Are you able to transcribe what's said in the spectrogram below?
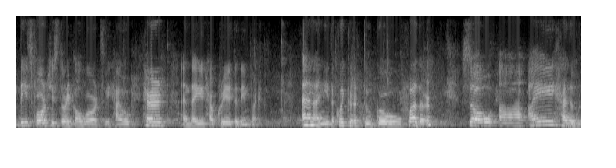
These four historical words we have heard and they have created impact and I need a clicker to go further. So uh, I had a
